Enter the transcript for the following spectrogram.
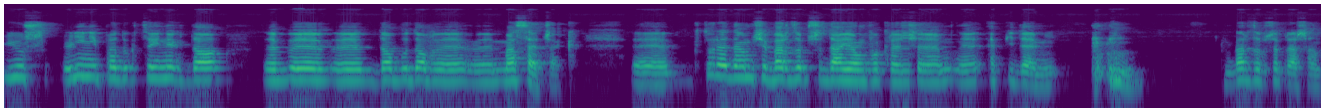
już linii produkcyjnych do, do budowy maseczek, które nam się bardzo przydają w okresie epidemii. bardzo przepraszam.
